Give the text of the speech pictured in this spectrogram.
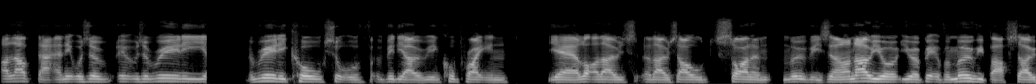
I loved that, and it was a it was a really a really cool sort of video incorporating yeah a lot of those of those old silent movies. And I know you're you're a bit of a movie buff, so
